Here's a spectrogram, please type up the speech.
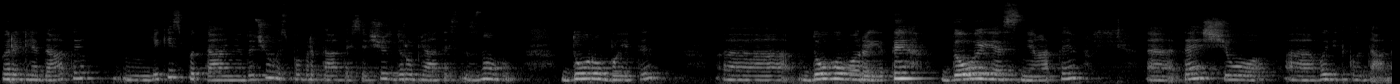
переглядати якісь питання, до чогось повертатися, щось дороблятись, знову доробити, договорити, довиясняти е, те, що е, ви відкладали,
